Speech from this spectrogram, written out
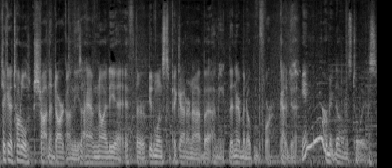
Taking a total shot in the dark on these. I have no idea if they're good ones to pick out or not, but I mean, they've never been opened before. Got to do it. And more McDonald's toys.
